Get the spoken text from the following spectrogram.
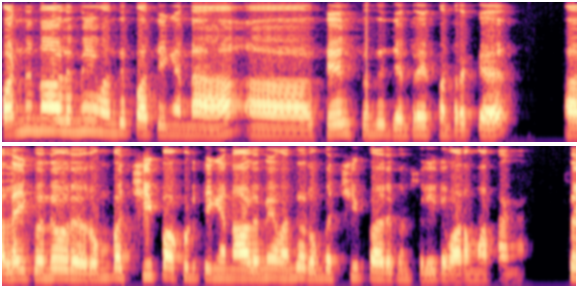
பண்ணினாலுமே வந்து பாத்தீங்கன்னா சேல்ஸ் வந்து ஜென்ரேட் பண்றதுக்கு லைக் வந்து ஒரு ரொம்ப சீப்பா கொடுத்தீங்கனாலுமே வந்து ரொம்ப சீப்பா இருக்குன்னு சொல்லிட்டு வரமாட்டாங்க. ஸோ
